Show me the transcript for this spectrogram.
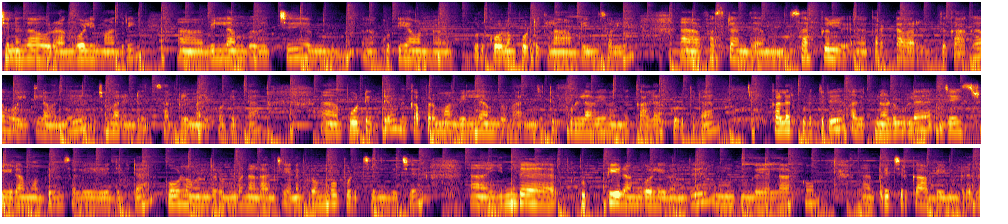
சின்னதாக ஒரு ரங்கோலி மாதிரி வில்லம்பு வச்சு குட்டியாக ஒன்று ஒரு கோலம் போட்டுக்கலாம் அப்படின்னு சொல்லி ஃபஸ்ட்டு அந்த சர்க்கிள் கரெக்டாக வர்றதுக்காக ஒயிட்டில் வந்து சும்மா ரெண்டு சர்க்கிள் மாதிரி போட்டுக்கிட்டேன். போட்டுக்கிட்டு அதுக்கப்புறமா வெள்ளம்பு வரைஞ்சிட்டு ஃபுல்லாகவே வந்து கலர் கொடுத்துட்டேன். கலர் கொடுத்துட்டு அதுக்கு நடுவில் ஜெய் ஸ்ரீராம் அப்படின்னு சொல்லி எழுதிக்கிட்டேன். கோலம் வந்து ரொம்ப நல்லா இருந்துச்சு. எனக்கு ரொம்ப பிடிச்சிருந்துச்சு. இந்த குட்டி ரங்கோலி வந்து உங் உங்கள் எல்லாருக்கும் பிடிச்சிருக்கா அப்படின்றத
